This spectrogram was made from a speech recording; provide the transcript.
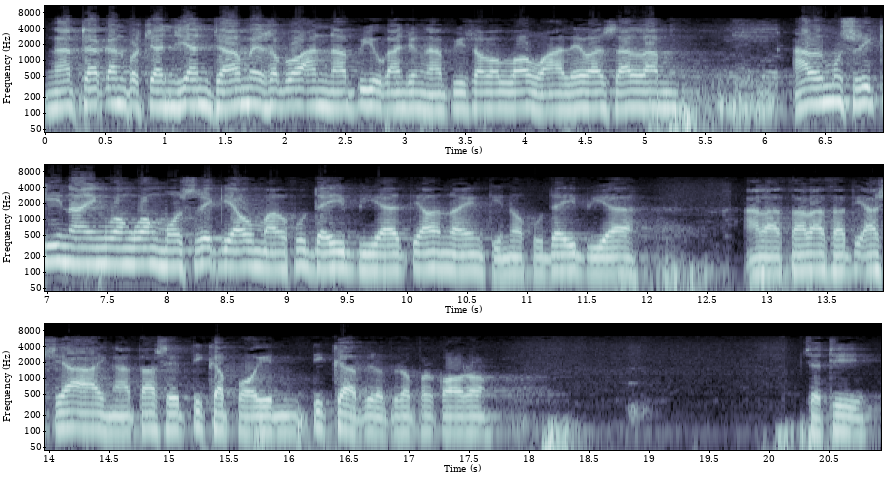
ngadakan perjanjian damai sapa an nabi kanjeng nabi sallallahu alaihi wasallam. Al musyrikina ing wong-wong musyrik yaumal hudaibiyah ana ing dina hudaibiyah ala salah sati asya ing atase tiga poin tiga pira-pira perkara. Jadi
